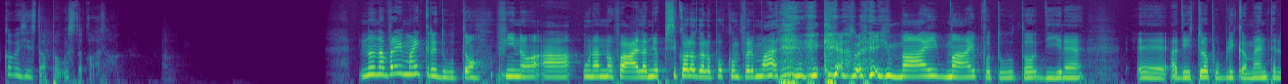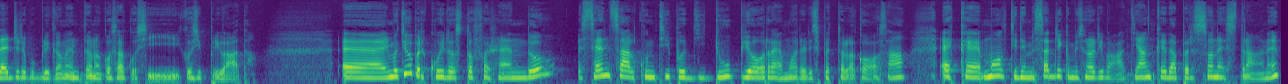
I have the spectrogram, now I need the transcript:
Come si stoppa questa cosa? Non avrei mai creduto fino a un anno fa, e la mia psicologa lo può confermare, che avrei mai, mai potuto dire eh, addirittura pubblicamente, leggere pubblicamente una cosa così, così privata. Eh, il motivo per cui lo sto facendo, senza alcun tipo di dubbio o remore rispetto alla cosa, è che molti dei messaggi che mi sono arrivati, anche da persone strane,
